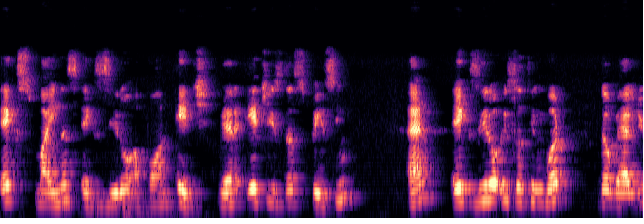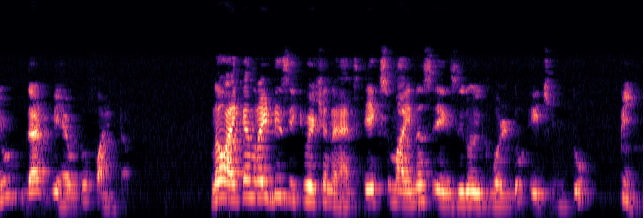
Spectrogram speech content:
x minus x0 upon h where h is the spacing and x0 is nothing but the value that we have to find out. Now I can write this equation as x minus x0 equal to h into p.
